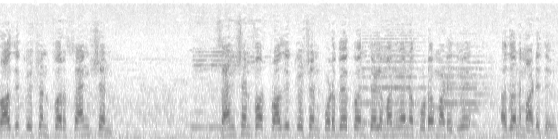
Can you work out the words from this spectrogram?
prosecution for sanction sanction for prosecution ಕೊಡಬೇಕು ಅಂತೇಳಿ ಮನವಿಯನ್ನು ಕೂಡ ಮಾಡಿದ್ವಿ. ಅದನ್ನು ಮಾಡಿದ್ದೇವೆ.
